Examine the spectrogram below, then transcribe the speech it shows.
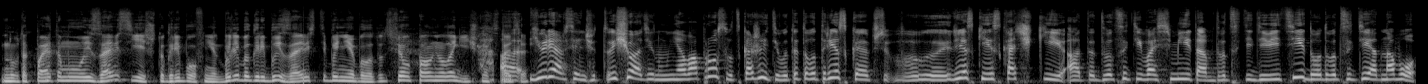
Ну, так поэтому и зависть есть, что грибов нет. Были бы грибы, зависти бы не было. Тут все вполне логично, А, кстати. Юрий Арсеньевич, еще один у меня вопрос. Вот скажите, вот это вот резкое, э, резкие скачки от 28, там, 29 до 21,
